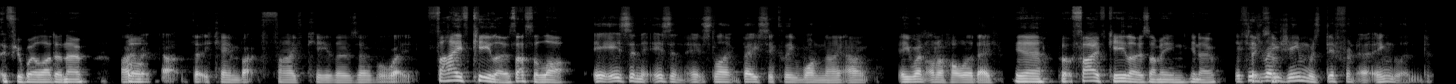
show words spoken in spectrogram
if you will. I don't know. I but read that, that he came back five kilos overweight. Five kilos, that's a lot. It isn't, it isn't. It's like basically one night out. He went on a holiday. Yeah, but five kilos, I mean, you know. If his regime was different at England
